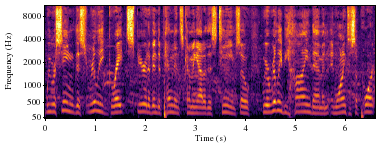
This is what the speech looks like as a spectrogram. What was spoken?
we were seeing this really great spirit of independence coming out of this team. So we were really behind them and, and wanting to support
